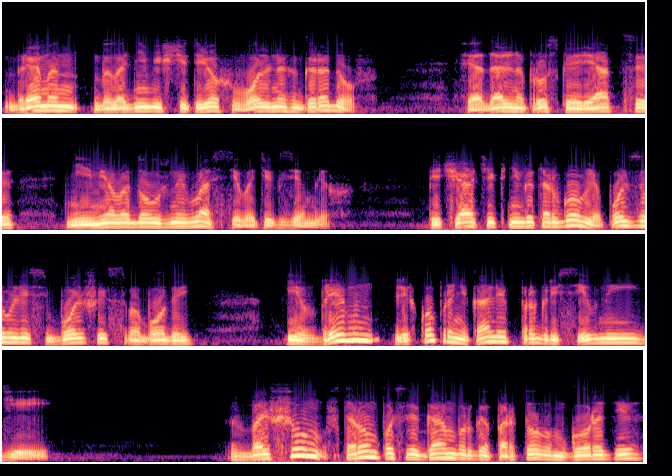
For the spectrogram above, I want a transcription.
Бремен был одним из четырех вольных городов. Феодально-прусская реакция не имела должной власти в этих землях. Печать и книготорговля пользовались большей свободой, и в Бремен легко проникали прогрессивные идеи. В большом, втором после Гамбурга портовом городе,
